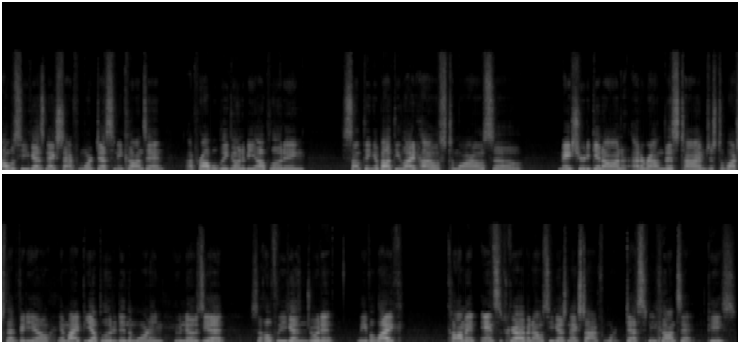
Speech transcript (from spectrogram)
I will see you guys next time for more Destiny content. I'm probably going to be uploading something about the lighthouse tomorrow, so make sure to get on at around this time just to watch that video. It might be uploaded in the morning, who knows yet. So hopefully you guys enjoyed it. Leave a like, comment, and subscribe, and I will see you guys next time for more Destiny content. Peace.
